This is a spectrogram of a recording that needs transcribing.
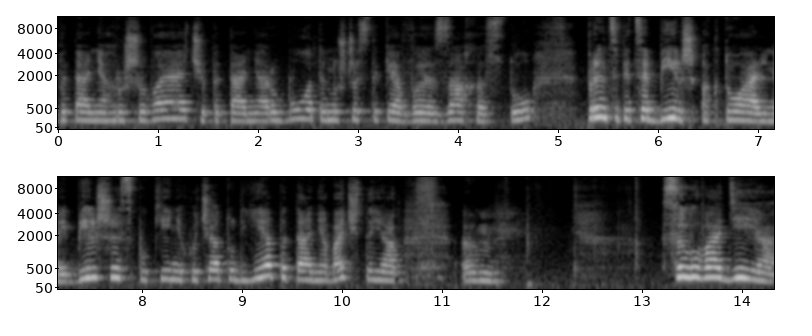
питання грошове, чи питання роботи, ну щось таке в захисту. В принципі, це більш актуальний, більше спокійні. Хоча тут є питання, бачите, як. Ем, Силова дія,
